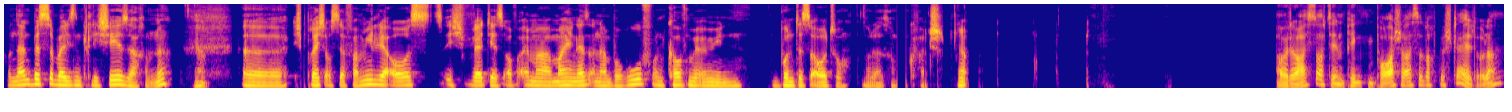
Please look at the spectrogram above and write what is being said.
und dann bist du bei diesen Klischeesachen, ne? Ja. Äh, ich breche aus der Familie aus, ich werde jetzt auf einmal mache einen ganz anderen Beruf und kaufe mir irgendwie ein buntes Auto oder so Quatsch. Ja. Aber du hast doch den pinken Porsche hast du doch bestellt, oder?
